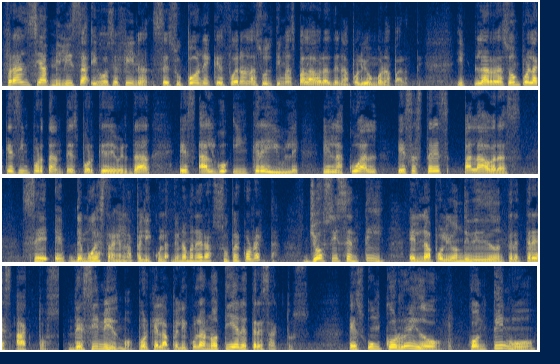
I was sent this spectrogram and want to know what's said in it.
Francia, milicia y Josefina se supone que fueron las últimas palabras de Napoleón Bonaparte. Y la razón por la que es importante es porque de verdad es algo increíble en la cual esas tres palabras se eh, demuestran en la película de una manera súper correcta. Yo sí sentí el Napoleón dividido entre tres actos de sí mismo, porque la película no tiene tres actos. Es un corrido continuo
